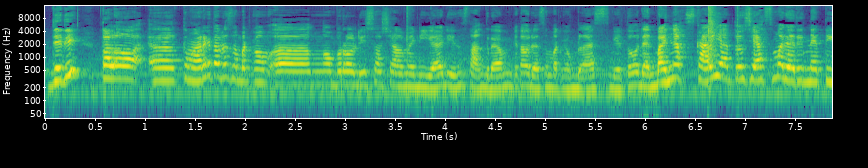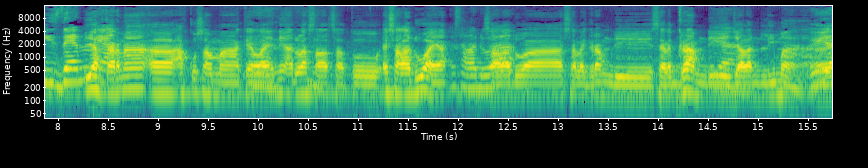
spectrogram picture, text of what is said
Jadi kalau eh, kemarin kita udah sempat ngob- eh, ngobrol di sosial media di Instagram kita udah sempat ngeblas gitu dan banyak sekali antusiasme dari netizen Iya, yang karena eh, aku sama Kela Iya. ini adalah salah satu eh salah dua ya. Eh, salah dua. selegram di selebgram di Iya. Jalan 5. Iya,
